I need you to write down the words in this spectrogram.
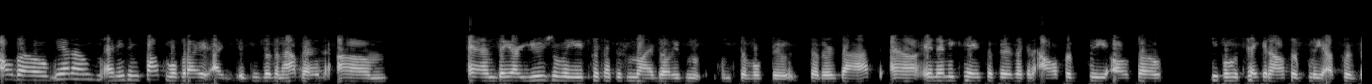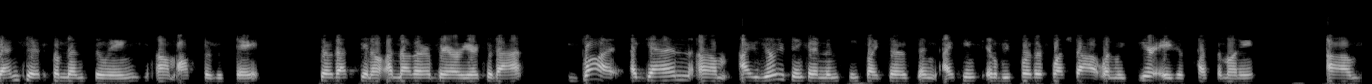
although, you know, anything's possible, but I, I, it just doesn't happen. Um, and they are usually protected from liability from, from civil suits. So there's that. Uh, in any case, if there's like an Alford plea, also people who take an Alford plea are prevented from then suing um, officers of the state. So that's you know another barrier to that. But again, um, I really think in an instance like this, and I think it'll be further fleshed out when we hear Asia's testimony, um,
